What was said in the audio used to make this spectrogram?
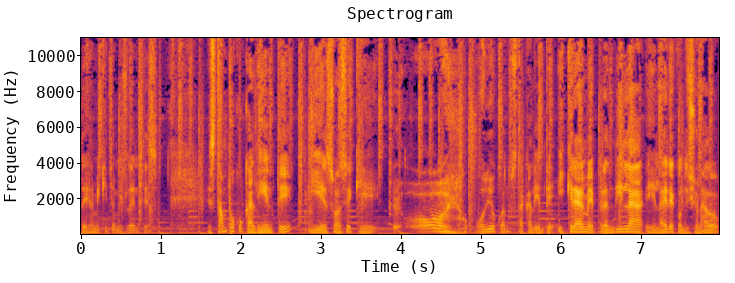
Déjenme quitar mis lentes está un poco caliente y eso hace que odio cuando está caliente. Y créanme, prendí la, el aire acondicionado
